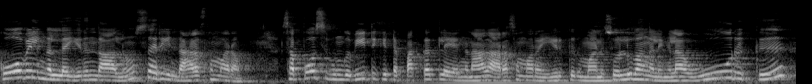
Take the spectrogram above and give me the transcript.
கோவில்களில் இருந்தாலும் சரி இந்த அரச மரம். சப்போஸ் உங்கள் வீட்டுக்கிட்ட பக்கத்தில் எங்கனாவது அரச மரம் இருக்குதுமான்னு சொல்லுவாங்க இல்லைங்களா? ஊருக்கு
